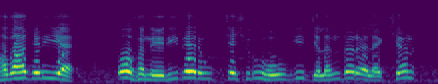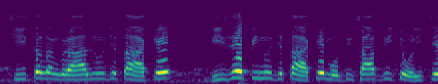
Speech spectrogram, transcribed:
ਹਵਾ ਜਿਹੜੀ ਹੈ ਉਹ ਹਨੇਰੀ ਦੇ ਰੂਪ 'ਚ ਸ਼ੁਰੂ ਹੋਊਗੀ ਜਲੰਧਰ ਇਲੈਕਸ਼ਨ ਸ਼ੀਤਲ ਅੰਗਰਾਲ ਨੂੰ ਜਿਤਾ ਕੇ ਬੀਜੇਪੀ ਨੂੰ ਜਿਤਾ ਕੇ ਮੋਦੀ ਸਾਹਿਬ ਦੀ ਝੋਲੀ 'ਚ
